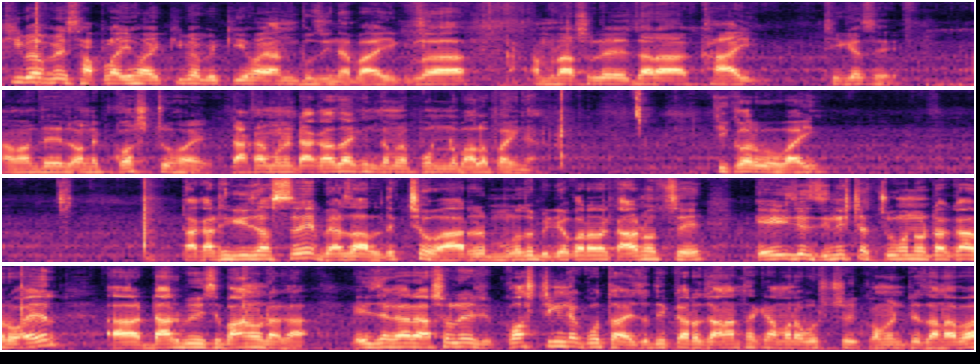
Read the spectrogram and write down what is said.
কীভাবে সাপ্লাই হয়, কীভাবে কি হয় আমি বুঝি না ভাই। এগুলা আমরা আসলে যারা খাই, ঠিক আছে, আমাদের অনেক কষ্ট হয়। টাকার মনে টাকা দেয় কিন্তু আমরা পণ্য ভালো পাই না। কি করব ভাই? টাকা ঠিকই যাচ্ছে, ভেজাল, দেখছ? আর মূলত ভিডিও করার কারণ হচ্ছে এই যে জিনিসটা, চুয়ান্ন টাকা রয়্যাল আর ডারবি হয়েছে বান্ন টাকা। এই জায়গার আসলে কস্টিংটা কোথায়? যদি কারও জানা থাকে, আমার অবশ্যই কমেন্টে জানাবা।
